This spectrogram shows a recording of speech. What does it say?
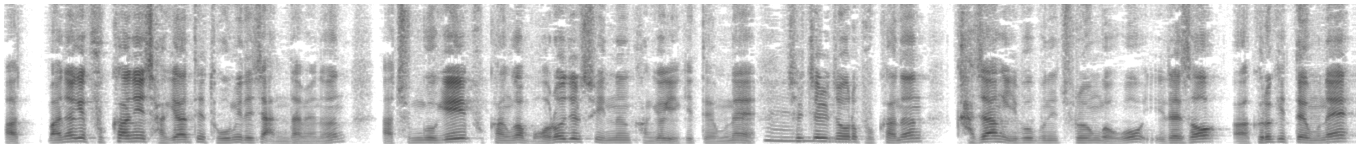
아, 만약에 북한이 자기한테 도움이 되지 않는다면은 아, 중국이 북한과 멀어질 수 있는 간격이 있기 때문에 실질적으로 북한은 가장 이 부분이 두려운 거고 이래서 아, 그렇기 때문에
